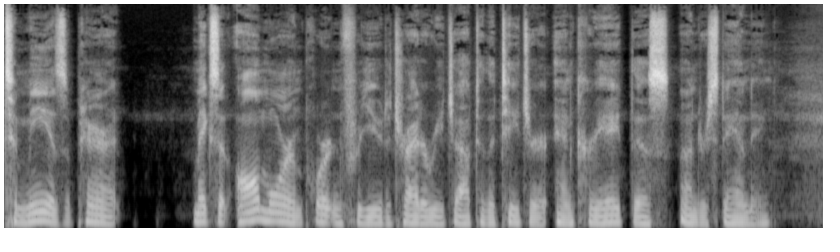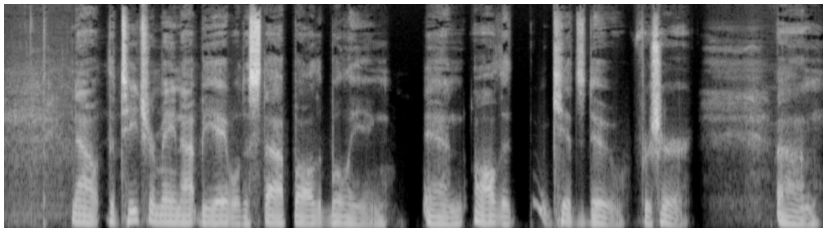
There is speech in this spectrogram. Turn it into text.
to me as a parent makes it all more important for you to try to reach out to the teacher and create this understanding. Now, the teacher may not be able to stop all the bullying and all the kids do for sure. Um,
